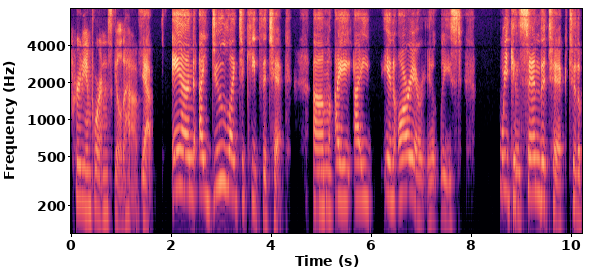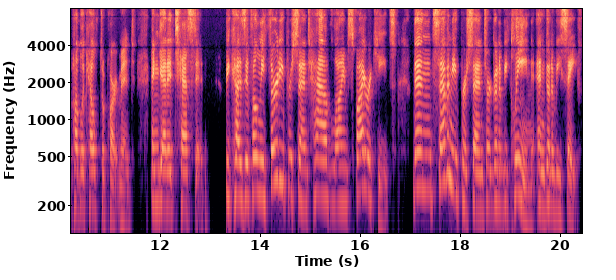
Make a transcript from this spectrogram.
pretty important skill to have. Yeah, and I do like to keep the tick. Um, mm-hmm. I, I, in our area at least, we can send the tick to the public health department and get it tested because if only 30% have Lyme spirochetes, then 70% are going to be clean and going to be safe.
